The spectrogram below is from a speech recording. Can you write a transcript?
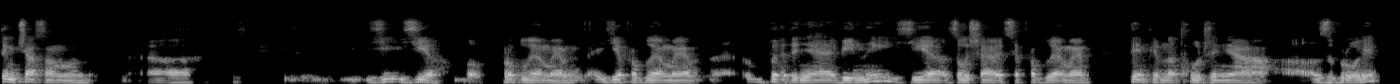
тим часом е, є проблеми, є проблеми ведення війни, є залишаються проблеми темпів надходження зброї. Е,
